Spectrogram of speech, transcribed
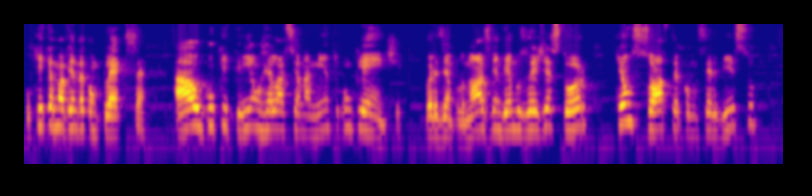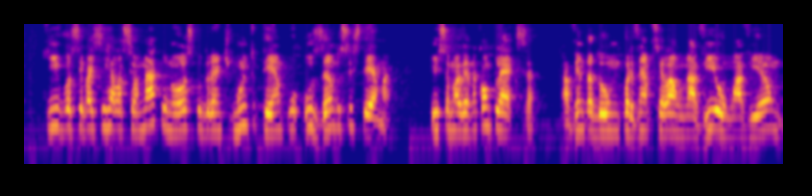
O que é uma venda complexa? Algo que cria um relacionamento com o cliente. Por exemplo, nós vendemos o e-gestor, que é um software como serviço que você vai se relacionar conosco durante muito tempo usando o sistema. Isso é uma venda complexa. A venda de um, por exemplo, sei lá, um navio, um avião,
